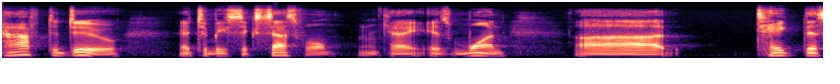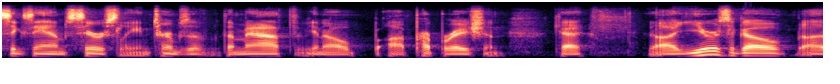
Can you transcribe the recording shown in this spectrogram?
have to do uh, to be successful, okay, is one, uh, take this exam seriously in terms of the math, you know, uh, preparation. Okay. Uh, years ago, uh,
